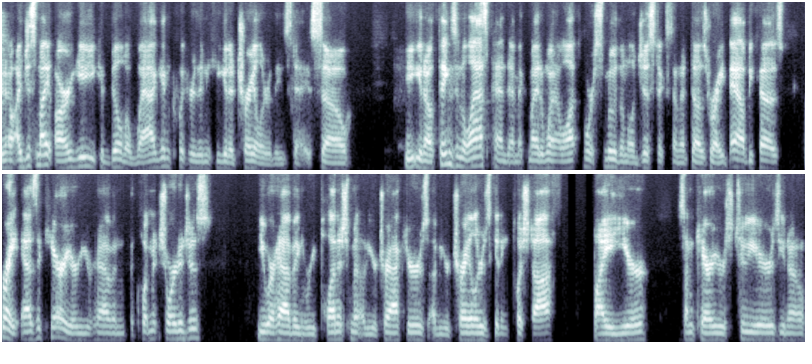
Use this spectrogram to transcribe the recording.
You know, I just might argue you could build a wagon quicker than you could get a trailer these days. So, you know, things in the last pandemic might have went a lot more smooth in logistics than it does right now because, right, as a carrier, you're having equipment shortages. You are having replenishment of your tractors, of your trailers getting pushed off by a year some carriers two years you know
